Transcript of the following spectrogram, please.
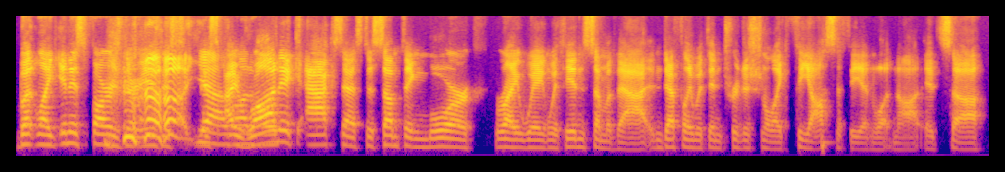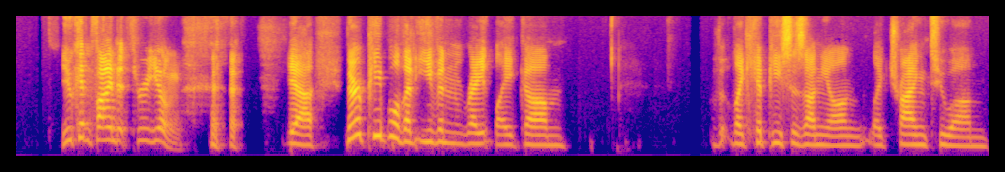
but like in as far as there is this, Yeah, this a lot of it. ironic access to something more right wing within some of that and definitely within traditional like theosophy and whatnot it's uh you can find it through jung yeah there are people that even write like um like hit pieces on jung like trying to um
